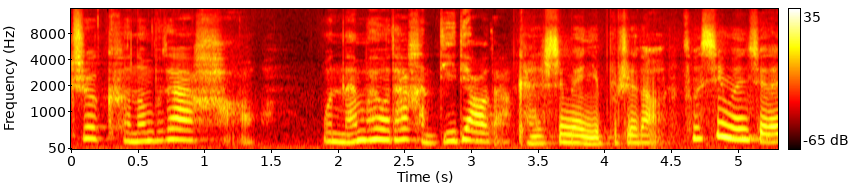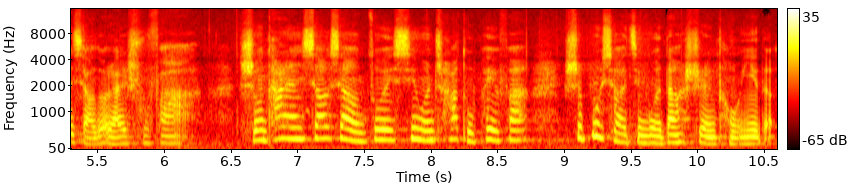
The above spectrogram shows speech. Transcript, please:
这可能不太好，我男朋友他很低调的。可能师妹你不知道，从新闻学的角度来出发，使用他人肖像作为新闻插图配发是不需要经过当事人同意的。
